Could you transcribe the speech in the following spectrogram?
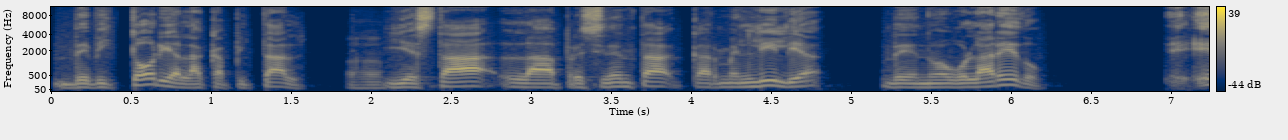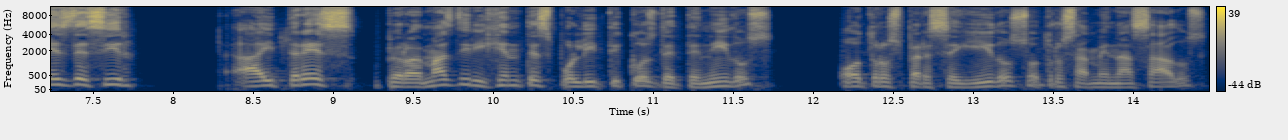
de Victoria, la capital. Y está la presidenta Carmen Lilia de Nuevo Laredo. E, es decir, hay tres, pero además dirigentes políticos detenidos otros perseguidos, otros amenazados.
